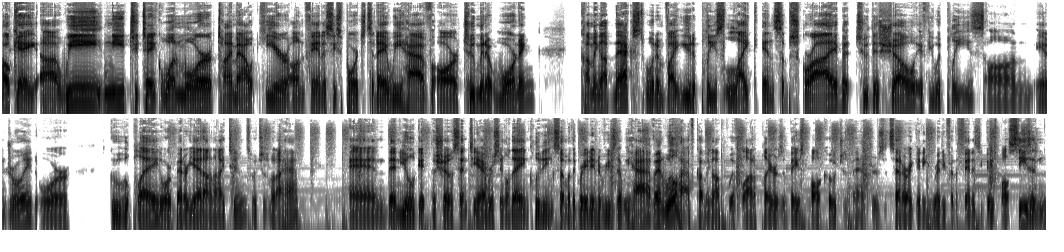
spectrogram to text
Okay. Uh, we need to take one more time out here on Fantasy Sports today. We have our two minute warning coming up next. Would invite you to please like and subscribe to this show, if you would please, on Android or Google Play, or better yet, on iTunes, which is what I have. And then you'll get the show sent to you every single day, including some of the great interviews that we have and will have coming up with a lot of players and baseball, coaches, managers, etc., getting ready for the fantasy baseball season.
